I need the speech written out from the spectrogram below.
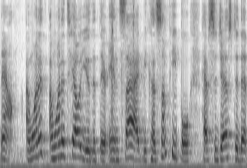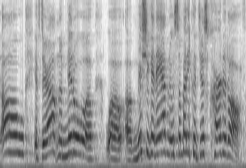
Now, I want to I want to tell you that they're inside because some people have suggested that oh, if they're out in the middle of, well, of Michigan Avenue, somebody could just cart it off.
